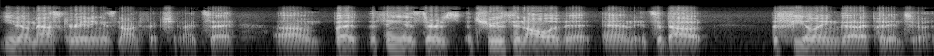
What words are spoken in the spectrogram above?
you know, masquerading as nonfiction, I'd say. Um, but the thing is, there's a truth in all of it, and it's about the feeling that I put into it.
